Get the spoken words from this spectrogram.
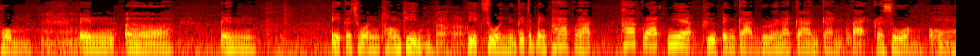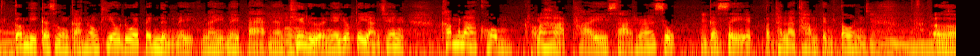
คมอืมเป็นเอ่อเป็น เอกชนท้องถิ่น อ่าฮะ อีกส่วนหนึ่งก็จะเป็นภาครัฐ ภาครัฐเนี่ยคือเป็นการบูรณาการกัน 8 กระทรวง อ๋อ ก็มีกระทรวงการท่องเที่ยวด้วยเป็นหนึ่งในในในแปดนะที่เหลือเนี่ยยกตัวอย่างเช่น คมนาคม ครับมหาดไทย สาธารณสุข เกษตร วัฒนธรรมเป็นต้นเอ่อ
